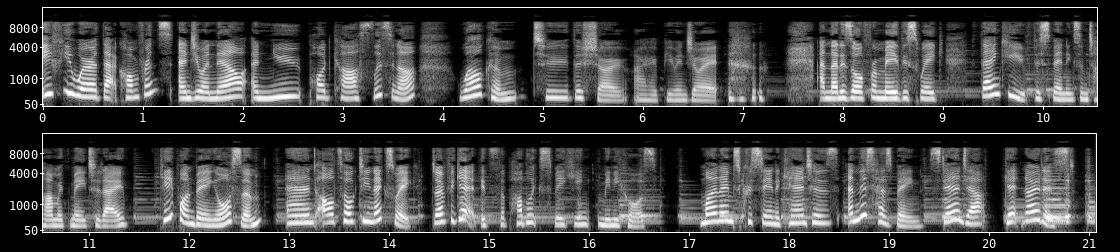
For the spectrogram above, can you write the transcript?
if you were at that conference and you are now a new podcast listener, welcome to the show. I hope you enjoy it. and that is all from me this week. Thank you for spending some time with me today. Keep on being awesome and I'll talk to you next week. Don't forget, it's the public speaking mini course. My name's Christina Canters and this has been Stand Out, Get Noticed.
